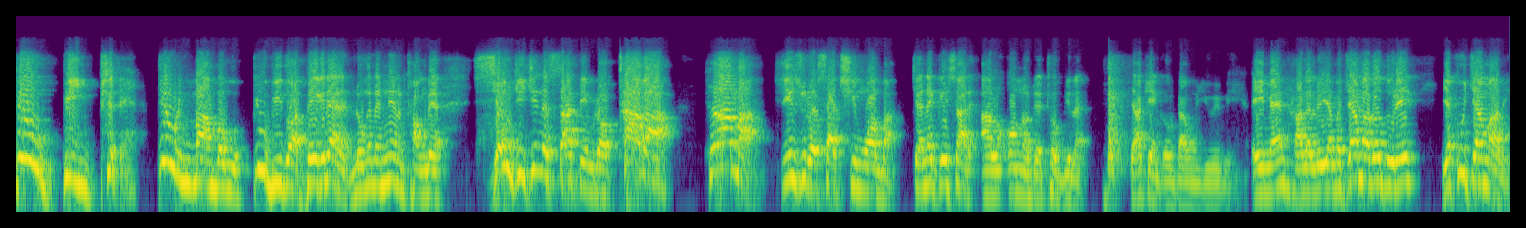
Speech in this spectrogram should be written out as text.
ပြုတ်ပြီးဖြစ်တယ်။ပြုတ်မှမဟုတ်ဘူးပြုတ်ပြီးတော့ဘေကတဲ့လုံငနဲ့နှစ်ထောင်တဲ့ရှုံကြည့်ခြင်းနဲ့စတင်ပြီးတော့ထားပါထားမှာယေရှုတော်ဆက်ချီးမွမ်းပါကျန်တဲ့ကိစ္စတွေအားလုံးအောင်တော့တဲ့ထုတ်ပြလိုက်ဘုရားခင်ကိုတာဝန်ယူပြီအာမင်ဟာလေလုယာမကြမ်းပါတော့သူတွေယခုကြမ်းပါပြီ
